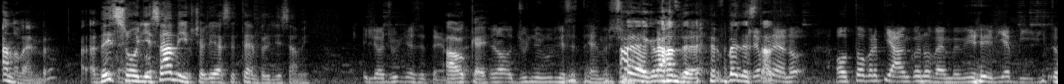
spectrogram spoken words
A novembre. Adesso Ecco. gli esami, ce li hai a settembre gli esami. li ho a giugno e settembre. Ah, ok. No, giugno, luglio e settembre. Eh, grande, bella estate. a ottobre piango, novembre mi riabilito.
